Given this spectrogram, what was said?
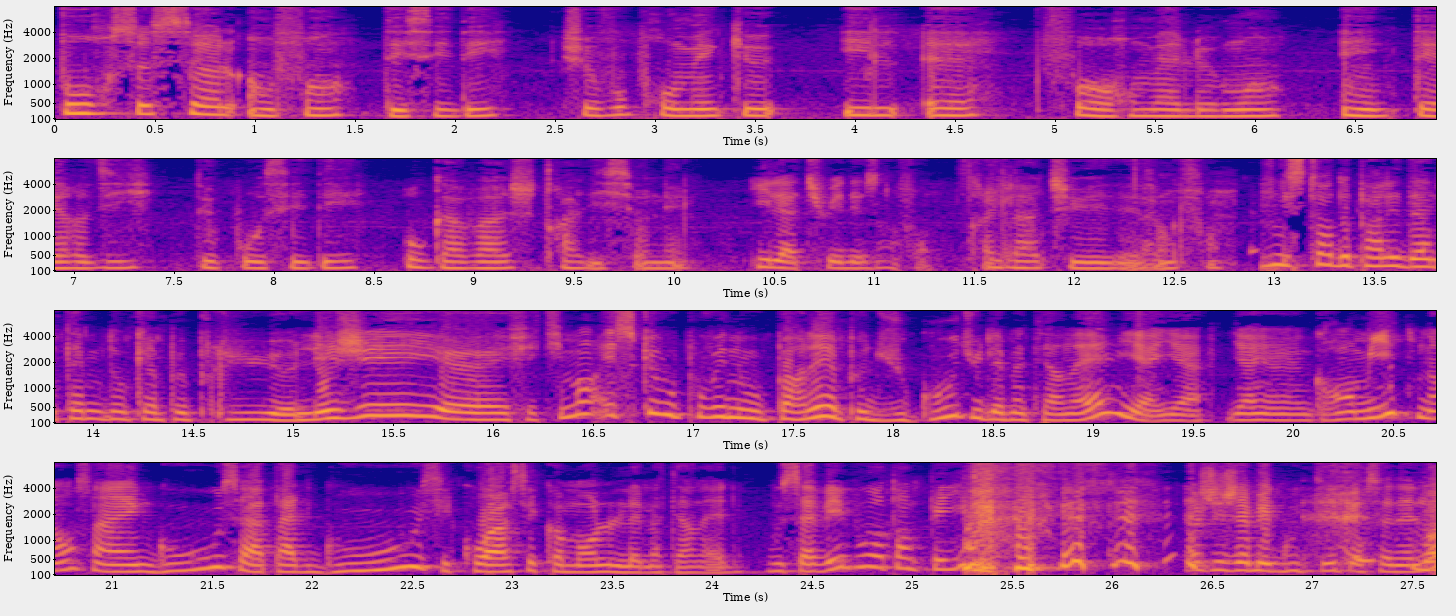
pour ce seul enfant décédé, je vous promets que il est formellement interdit de procéder au gavage traditionnel. Il a tué des enfants. il a tué des enfants. Histoire de parler d'un thème donc un peu plus euh, léger, euh, effectivement. Est-ce que vous pouvez nous parler un peu du goût du lait maternel? Il y, a, il, y a, il y a un grand mythe, non? Ça a un goût, ça a pas de goût? C'est quoi? C'est comment le lait maternel? Vous savez, vous, en tant que paysan Moi, j'ai jamais goûté personnellement.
